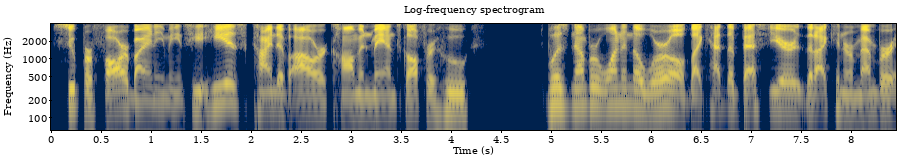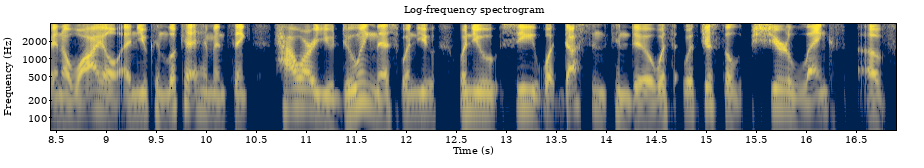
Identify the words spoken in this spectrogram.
super far by any means. He he is kind of our common man's golfer who was number one in the world, like had the best year that I can remember in a while. And you can look at him and think, how are you doing this when you when you see what Dustin can do with with just the sheer length of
